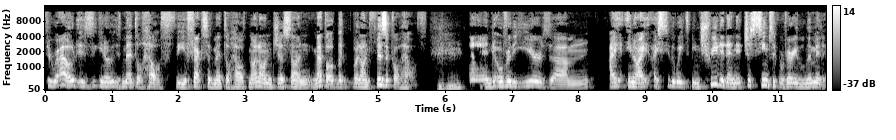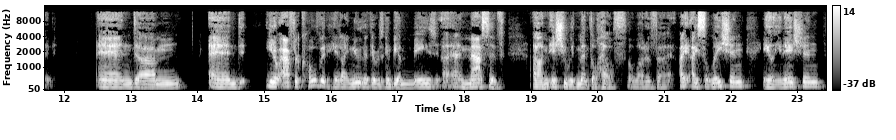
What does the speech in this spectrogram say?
throughout is, you know, is mental health, the effects of mental health, not on just on mental, but but on physical health. Mm-hmm. And over the years, um, I you know I, I, see the way it's being treated, and it just seems like we're very limited. And um, and you know after COVID hit, I knew that there was going to be a, maze, a massive um, issue with mental health, a lot of uh, isolation, alienation.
